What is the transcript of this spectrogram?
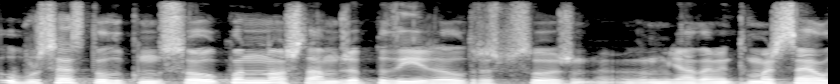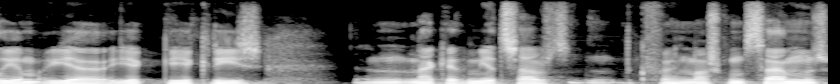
o processo todo começou quando nós estávamos a pedir a outras pessoas, nomeadamente o Marcelo e a, e a, e a, e a Cris, na Academia de Chaves, que foi onde nós começamos,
